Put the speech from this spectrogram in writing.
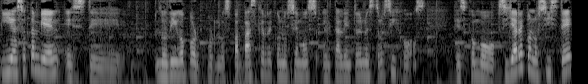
Y eso también, este, lo digo por, por los papás que reconocemos el talento de nuestros hijos, es como, si ya reconociste,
